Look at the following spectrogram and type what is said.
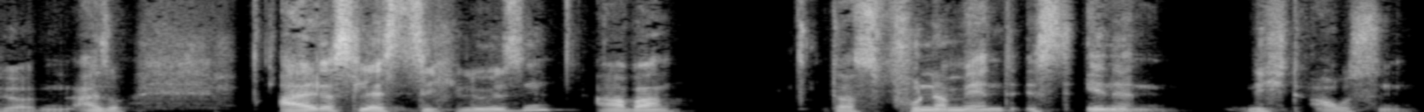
Hürden. Also all das lässt sich lösen, aber das Fundament ist innen, nicht außen.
